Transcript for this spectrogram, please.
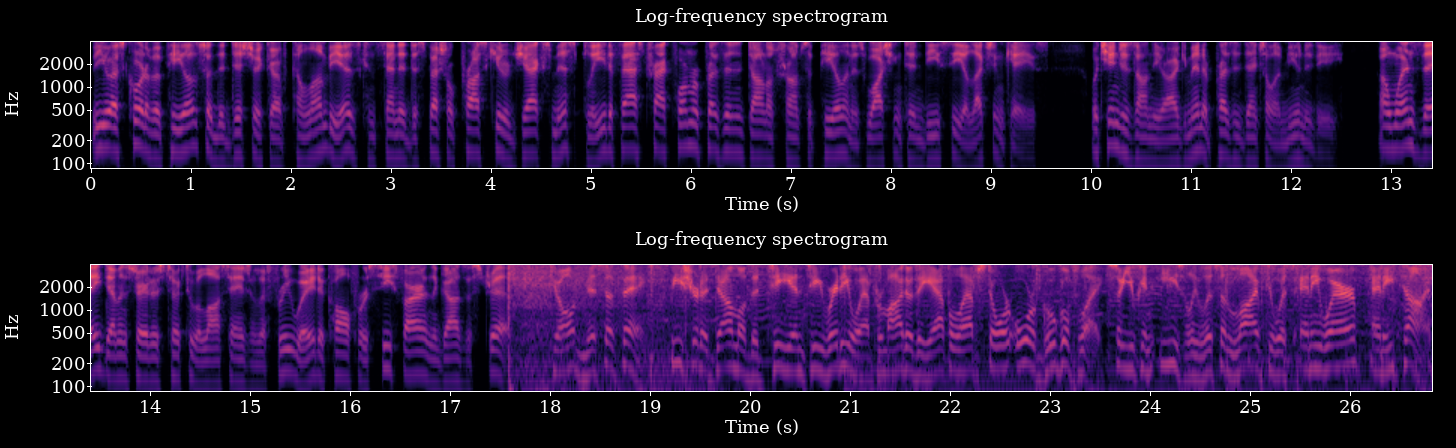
The U.S. Court of Appeals for the District of Columbia has consented to Special Prosecutor Jack Smith's plea to fast track former President Donald Trump's appeal in his Washington, D.C. election case, which hinges on the argument of presidential immunity. On Wednesday, demonstrators took to a Los Angeles freeway to call for a ceasefire in the Gaza Strip. Don't miss a thing. Be sure to download the TNT radio app from either the Apple App Store or Google Play so you can easily listen live to us anywhere, anytime.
